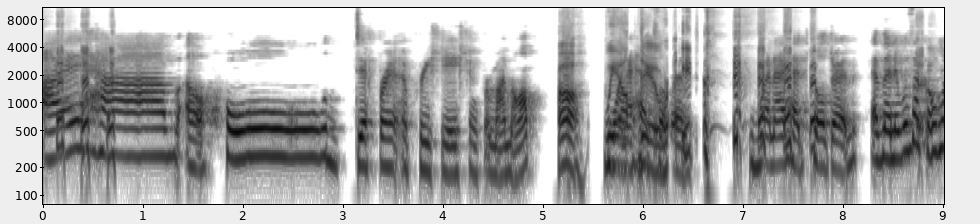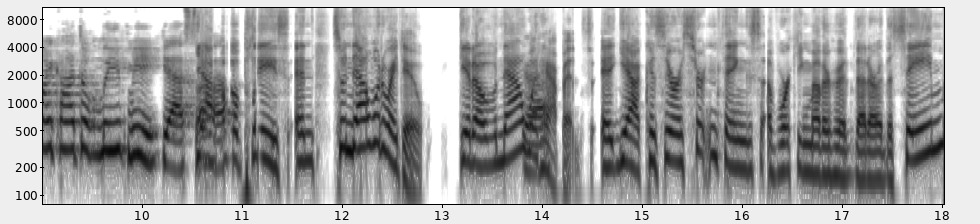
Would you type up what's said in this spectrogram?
I have a whole different appreciation for my mom. Oh, we all do, children, right? when I had children. And then it was like, oh my God, don't leave me. Yes. Yeah. Uh-huh. Oh, please. And so now what do I do? You know, now yeah. what happens? Uh, yeah, because there are certain things of working motherhood that are the same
